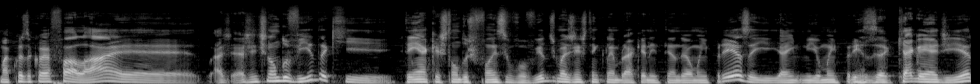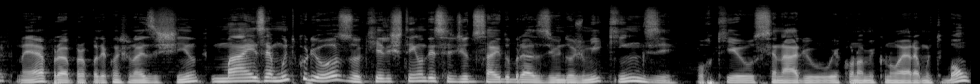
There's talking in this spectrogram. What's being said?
Uma coisa que eu ia falar é. A, gente não duvida que tem a questão dos fãs envolvidos, mas a gente tem que lembrar que a Nintendo é uma empresa e, e uma empresa quer ganhar dinheiro, né? Pra poder continuar existindo. Mas é muito curioso que eles tenham decidido sair do Brasil em 2015. Porque o cenário econômico não era muito bom.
